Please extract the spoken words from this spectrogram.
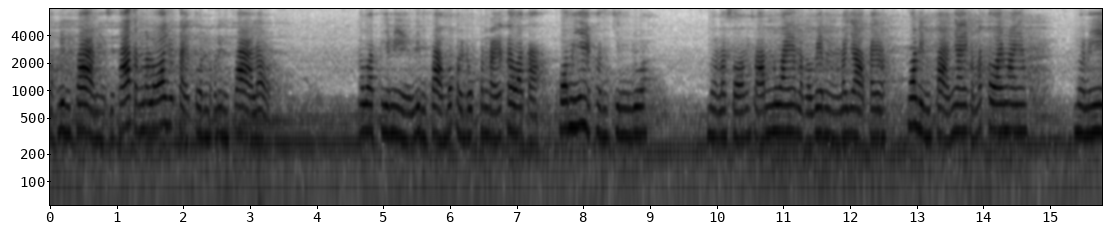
บักลินฟ้านี่สิพากันมาล้ออยู่ใต้ต้นบักลินฟ้าแล้ว แต่ว่า ปีนี้ลินฟ้าบ่ค่อยดกปานใดแต่ว่ากะพอมีให้เพิ่นกินอยู่เมื่อละสองสามหน่วยแล้วก็เว้นระยะไปพอลินฟ้าใหญ่ก็มาต่อยใหม่เมื่อนี้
